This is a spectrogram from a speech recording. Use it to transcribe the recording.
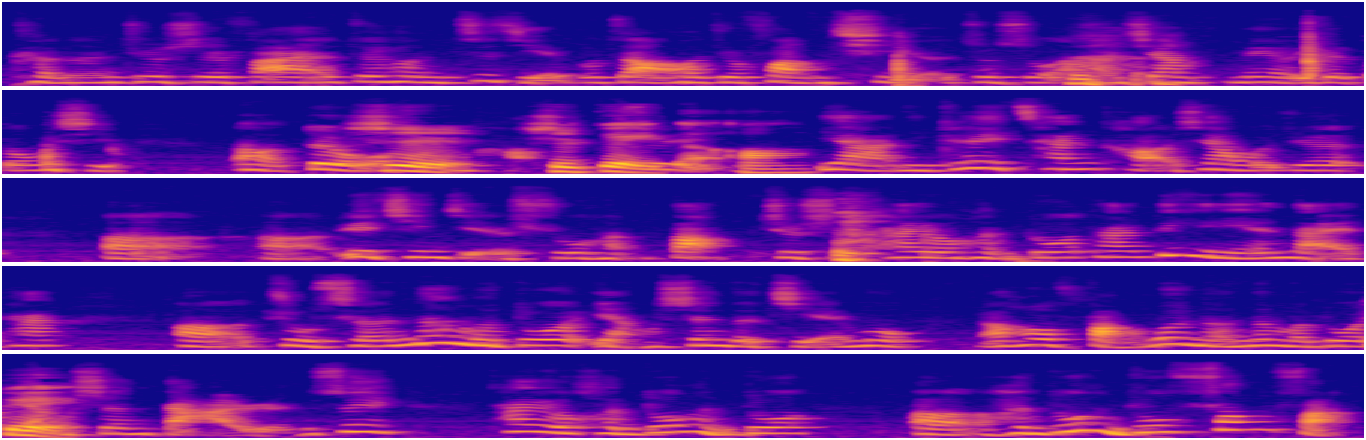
可能就是发展最后你自己也不知道，然后就放弃了，就说好像 没有一个东西啊、呃、对我很好，是，是对的啊。呀，你可以参考，一下我觉得呃呃月清姐的书很棒，就是 她有很多，她历年来她呃主持了那么多养生的节目，然后访问了那么多养生达人，所以她有很多很多。呃，很多很多方法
